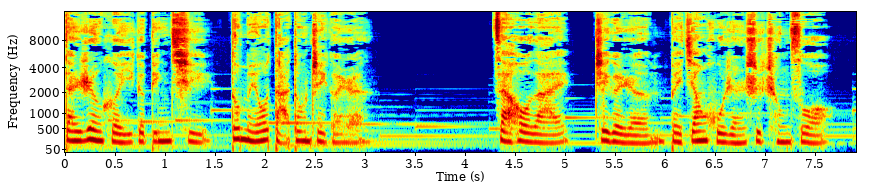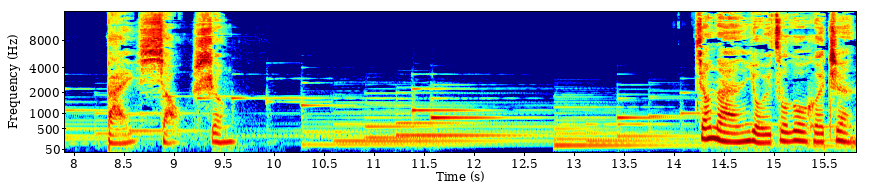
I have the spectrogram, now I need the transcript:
但任何一个兵器都没有打动这个人。再后来，这个人被江湖人士称作。白晓生。江南有一座洛河镇，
